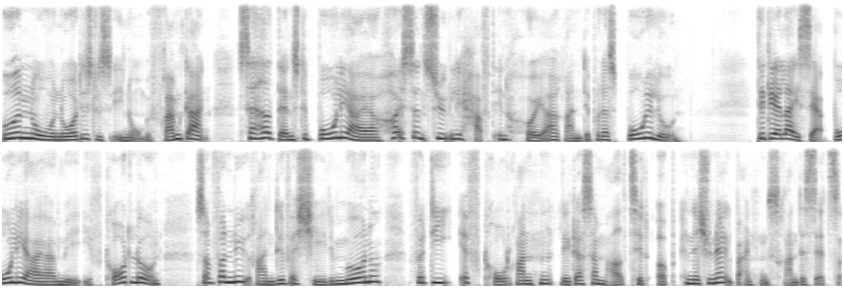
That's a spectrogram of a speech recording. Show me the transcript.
Uden Novo Nordisks enorme fremgang, så havde danske boligejere højst sandsynligt haft en højere rente på deres boliglån – det gælder især boligejere med F-kortlån, som får ny rente hver 6. måned, fordi F-kortrenten lægger sig meget tæt op af Nationalbankens rentesatser.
